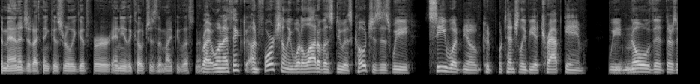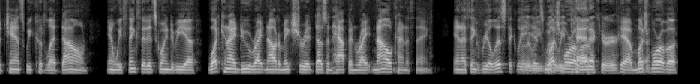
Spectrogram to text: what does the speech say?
to manage it, I think is really good for any of the coaches that might be listening. Right. Well, I think unfortunately, what a lot of us do as coaches is we see what you know could potentially be a trap game. We mm-hmm. know that there's a chance we could let down and we think that it's going to be a what can I do right now to make sure it doesn't happen right now kind of thing. And I think realistically, whether it's much more of a or, yeah, much yeah. more of a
